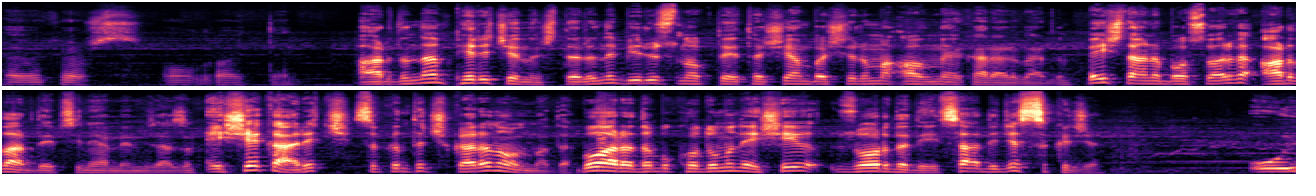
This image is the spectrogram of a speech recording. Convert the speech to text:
have a curse. All right then. Ardından peri challenge'larını bir üst noktaya taşıyan başarımı almaya karar verdim. 5 tane boss var ve ard arda hepsini yenmemiz lazım. Eşek hariç sıkıntı çıkaran olmadı. Bu arada bu kodumun eşeği zor da değil sadece sıkıcı. Oy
